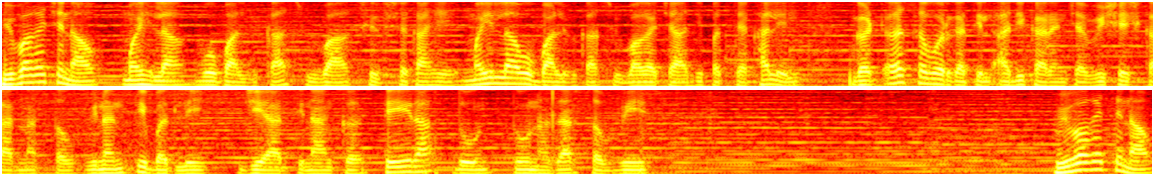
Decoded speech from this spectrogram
विभागाचे नाव महिला व बालविकास विभाग शीर्षक आहे. महिला व बालविकास विभागाच्या अधिपत्याखालील गट अ अधिकाऱ्यांच्या विशेष कारणास्तव विनंती बदली. जी आर दिनांक तेरा दोन दोन हजार सव्वीस. विभागाचे नाव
